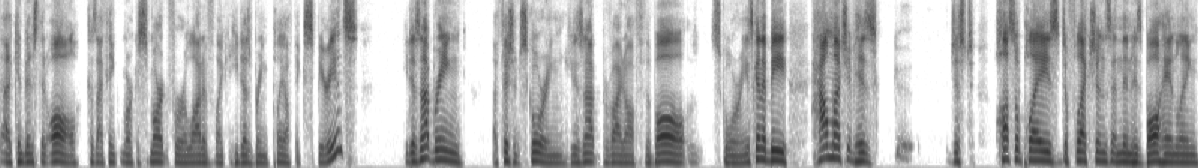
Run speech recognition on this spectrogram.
uh, convinced at all because I think Marcus Smart, for a lot of like, he does bring playoff experience. He does not bring efficient scoring. He does not provide off the ball scoring. It's going to be how much of his uh, just hustle plays, deflections, and then his ball handling.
